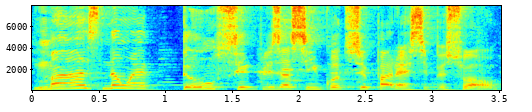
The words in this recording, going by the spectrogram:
Mas não é tão simples assim quanto se parece, pessoal.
